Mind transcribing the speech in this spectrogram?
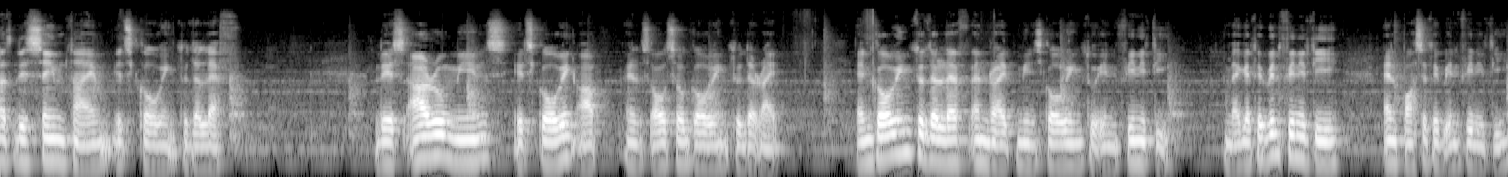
at the same time it's going to the left. This arrow means it's going up and it's also going to the right. And going to the left and right means going to infinity, negative infinity and positive infinity.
